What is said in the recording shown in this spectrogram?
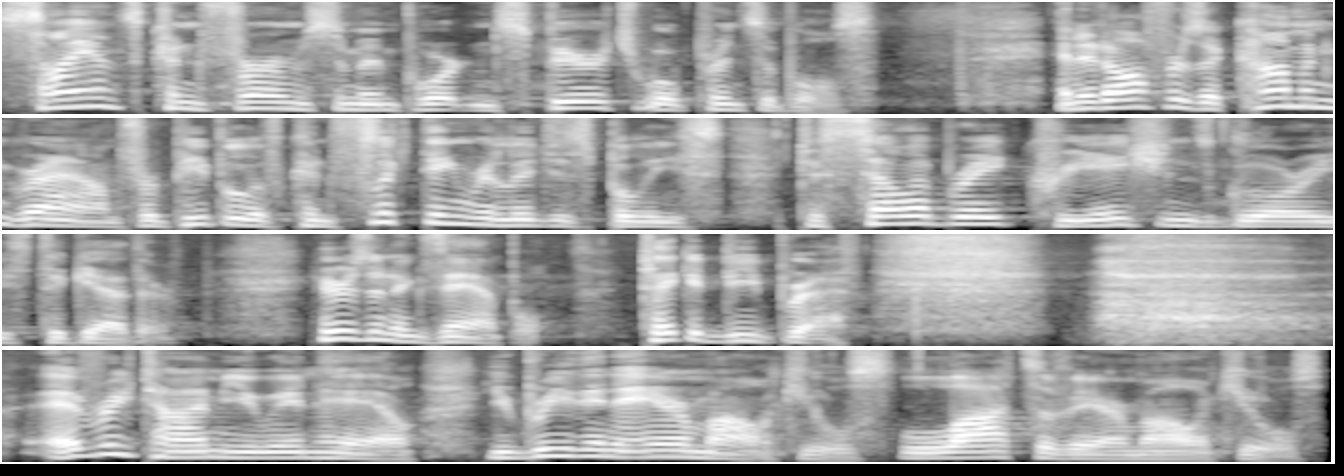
Science confirms some important spiritual principles and it offers a common ground for people of conflicting religious beliefs to celebrate creation's glories together. Here's an example take a deep breath. Every time you inhale, you breathe in air molecules, lots of air molecules.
